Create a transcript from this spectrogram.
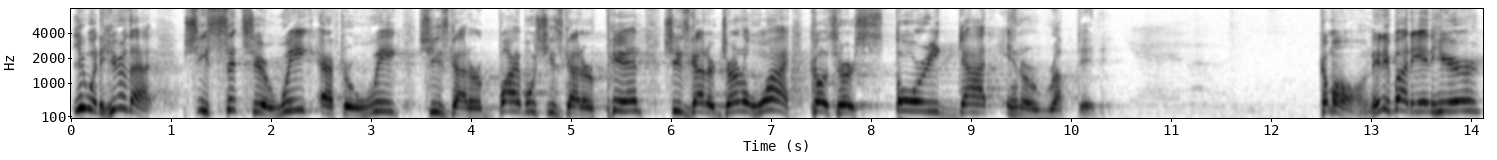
You would hear that. She sits here week after week. She's got her Bible, she's got her pen, she's got her journal. Why? Because her story got interrupted. Come on, anybody in here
